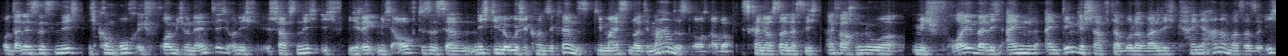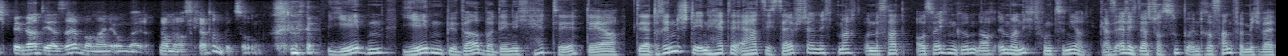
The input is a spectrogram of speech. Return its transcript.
Und dann ist es nicht, ich komme hoch, ich freue mich unendlich und ich schaffe es nicht, ich, ich reg mich auf. Das ist ja nicht die logische Konsequenz. Die meisten Leute machen das draus, aber es kann ja auch sein, dass ich einfach nur mich freue, weil ich ein, ein Ding geschafft habe oder weil ich keine Ahnung was. Also ich bewerte ja selber meine Umwelt. Nochmal aufs Klettern bezogen. jeden, jeden Bewerber, den ich hätte, der, der drinstehen hätte, er hat sich selbstständig gemacht und es hat aus welchen Gründen auch immer nicht funktioniert. Ganz ehrlich, das ist doch super interessant für mich, weil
